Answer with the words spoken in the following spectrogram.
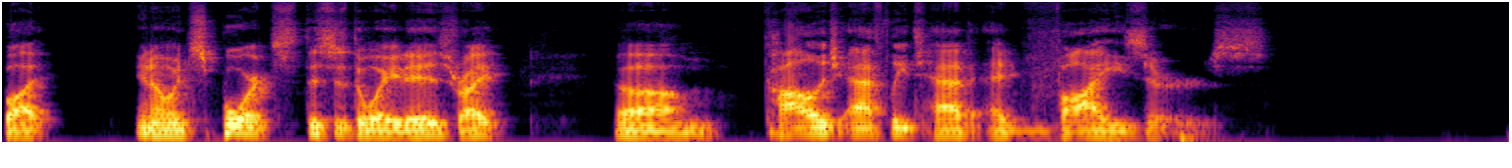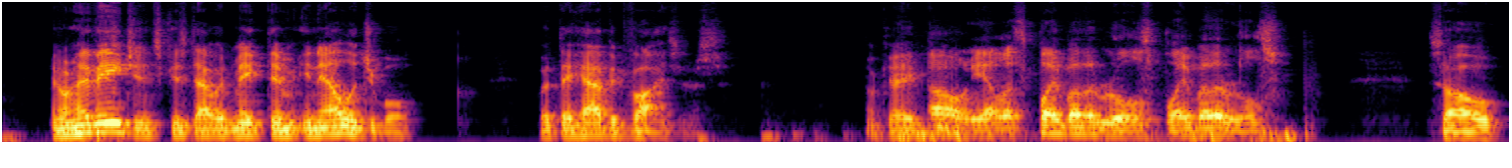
but you know, in sports, this is the way it is, right? Um, college athletes have advisors. They don't have agents because that would make them ineligible, but they have advisors. Okay. Oh, yeah, let's play by the rules. Play by the rules. So,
